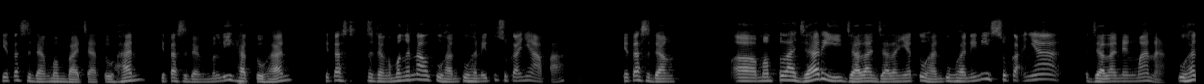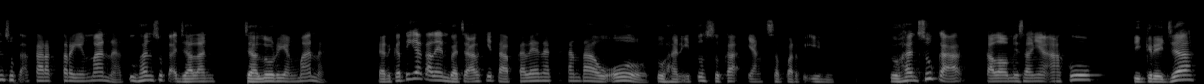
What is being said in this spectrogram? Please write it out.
kita sedang membaca Tuhan, kita sedang melihat Tuhan, kita sedang mengenal Tuhan. Tuhan itu sukanya apa? Kita sedang uh, mempelajari jalan-jalannya Tuhan. Tuhan ini sukanya jalan yang mana? Tuhan suka karakter yang mana? Tuhan suka jalan jalur yang mana? Dan ketika kalian baca Alkitab, kalian akan tahu, oh Tuhan itu suka yang seperti ini. Tuhan suka kalau misalnya aku di gereja,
